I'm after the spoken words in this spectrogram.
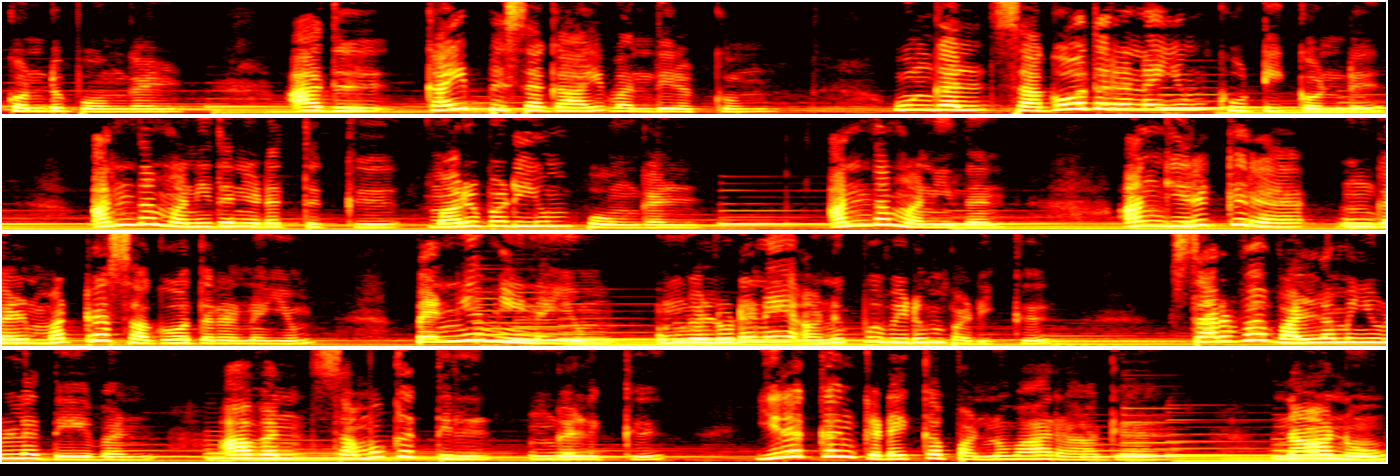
கொண்டு போங்கள். அது கைப்பிசகாய் வந்திருக்கும். உங்கள் சகோதரனையும் கூட்டிக் கொண்டு அந்த மனிதனிடத்துக்கு மறுபடியும் போங்கள். அந்த மனிதன் அங்கிருக்கிற உங்கள் மற்ற சகோதரனையும் பெண்யமீனையும் உங்களுடனே அனுப்பிவிடும்படிக்கு சர்வ வல்லமையுள்ள தேவன் அவன் சமூகத்தில் உங்களுக்கு இரக்கம் கிடைக்க பண்ணுவாராக. நானோ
